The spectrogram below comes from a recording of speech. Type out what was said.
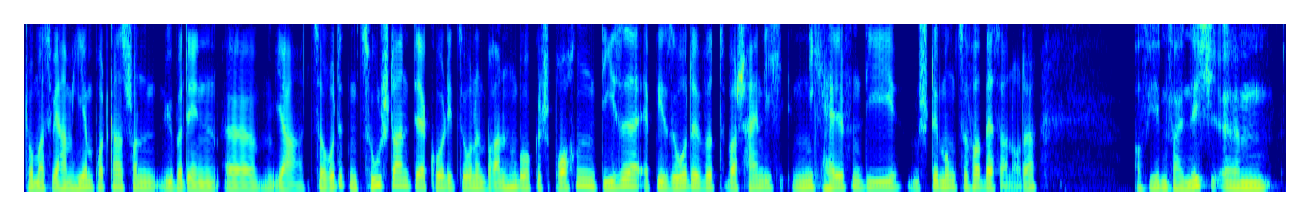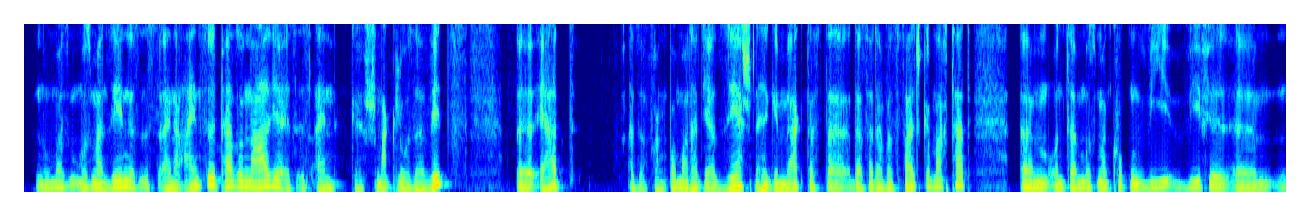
Thomas, wir haben hier im Podcast schon über den äh, ja, zerrütteten Zustand der Koalition in Brandenburg gesprochen. Diese Episode wird wahrscheinlich nicht helfen, die Stimmung zu verbessern, oder? Auf jeden Fall nicht. Ähm, nun muss, man sehen, es ist eine Einzelpersonalie, es ist ein geschmackloser Witz. Äh, er hat also Frank Bommert hat ja sehr schnell gemerkt, dass, da, dass er da was falsch gemacht hat. Ähm, und da muss man gucken, wie, wie viel ähm,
